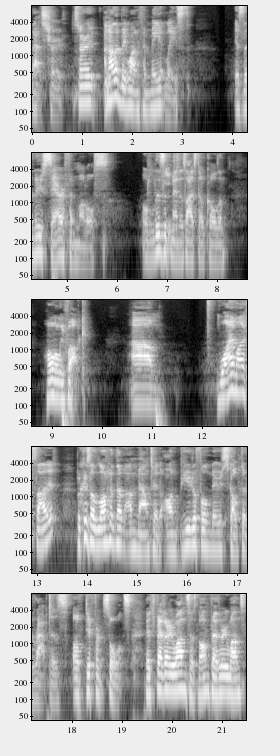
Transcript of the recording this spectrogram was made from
That's true. So another big one for me, at least, is the new Seraphon models, or lizard men, as I still call them. Holy fuck! Um, why am I excited? Because a lot of them are mounted on beautiful new sculpted raptors of different sorts. There's feathery ones, there's non-feathery ones.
